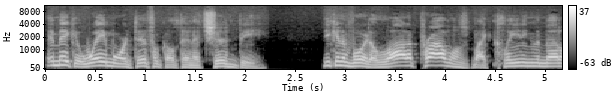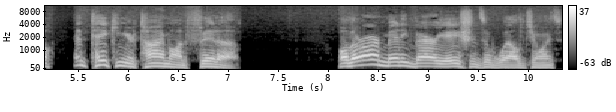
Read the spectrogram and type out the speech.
they make it way more difficult than it should be. You can avoid a lot of problems by cleaning the metal and taking your time on fit up. While there are many variations of weld joints,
